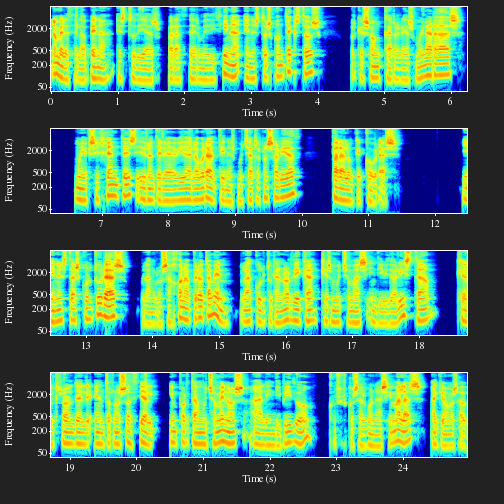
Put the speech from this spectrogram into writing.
No merece la pena estudiar para hacer medicina en estos contextos porque son carreras muy largas, muy exigentes y durante la vida laboral tienes mucha responsabilidad para lo que cobras. Y en estas culturas, la anglosajona, pero también la cultura nórdica, que es mucho más individualista, que el rol del entorno social importa mucho menos al individuo, con sus cosas buenas y malas, aquí vamos a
